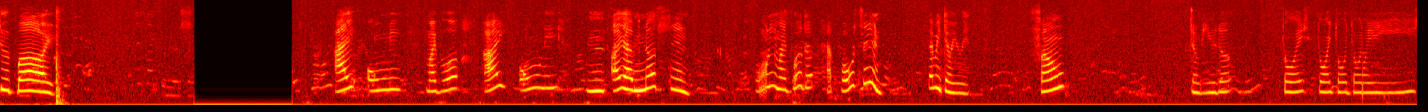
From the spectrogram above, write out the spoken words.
Goodbye. I only my bro. I only. I have nothing. Only my brother have fortune. Let me tell you it. Phone, computer, toys, toy, toy, toys,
